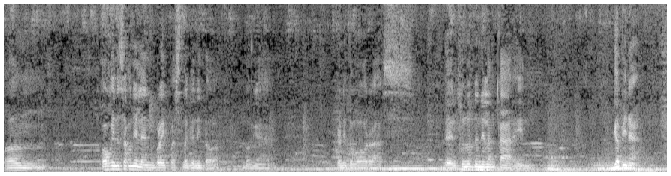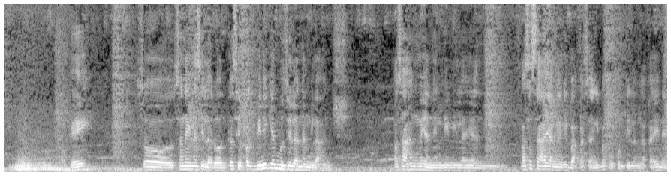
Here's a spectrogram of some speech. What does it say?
Um, okay na sa kanila yung breakfast na ganito, mga ganitong oras. Then, sunod na nilang kain, gabi na. Okay? So, sanay na sila ron. Kasi pag binigyan mo sila ng lunch, asahan mo yan, hindi nila yan, masasayang ang iba. Kasi ang iba, kukunti lang nga kainin,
